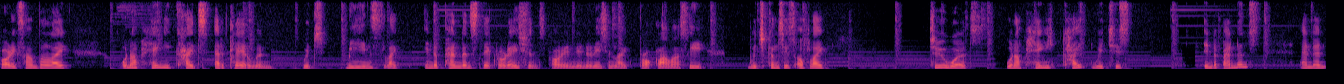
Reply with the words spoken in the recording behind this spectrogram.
For example like unabhängigkeitserklärungen which means like independence declarations or in indonesian like proklamasi which consists of like two words unabhängigkeit which is independence and then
